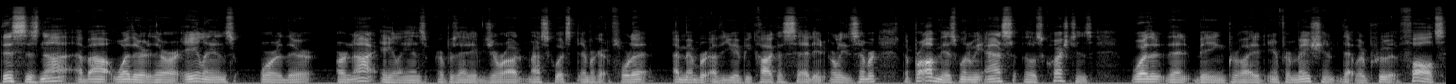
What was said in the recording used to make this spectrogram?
This is not about whether there are aliens or there are not aliens. Representative Gerard Moskowitz, Democrat of Florida, a member of the UAP caucus, said in early December. The problem is when we ask those questions, rather than being provided information that would prove it false,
